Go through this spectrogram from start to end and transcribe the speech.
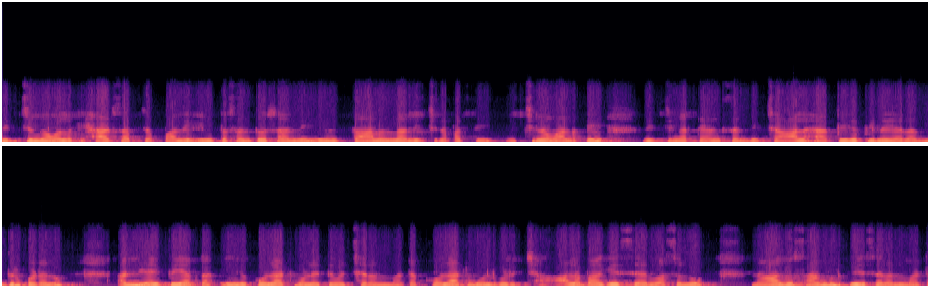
నిజంగా వాళ్ళకి హ్యాట్స్ ఆఫ్ చెప్పాలి. ఇంత సంతోషాన్ని ఇంత ఆనందాన్ని ఇచ్చిన ప్రతి ఇచ్చిన వాళ్ళకి నిజంగా థ్యాంక్స్ అండి. చాలా హ్యాపీగా ఫీల్ అయ్యారు అందరూ కూడాను. అన్నీ అయిపోయాక ఇంకా కోలాట వాళ్ళు అయితే వచ్చారనమాట. కోలాట వాళ్ళు కూడా చాలా బాగా వేశారు అసలు. నాలుగు సాంగులకు వేశారనమాట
